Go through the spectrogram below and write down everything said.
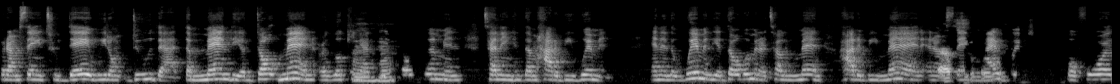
But I'm saying today we don't do that. The men, the adult men, are looking at the Mhm. adult women, telling them how to be women. And then the women, the adult women, are telling men how to be men. And I'm saying, I wish before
